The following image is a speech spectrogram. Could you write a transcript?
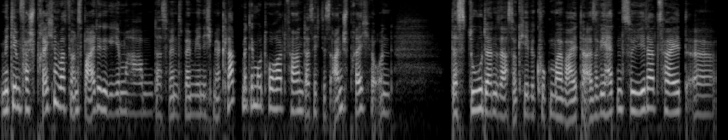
mit dem Versprechen, was wir uns beide gegeben haben, dass wenn es bei mir nicht mehr klappt mit dem Motorradfahren, dass ich das anspreche und dass du dann sagst, okay, wir gucken mal weiter. Also wir hätten zu jeder Zeit äh,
